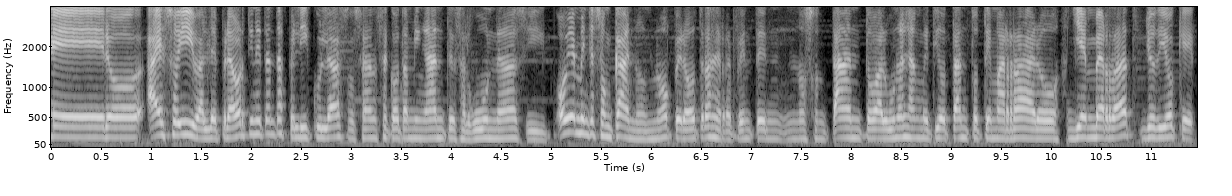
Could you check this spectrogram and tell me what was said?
Pero a eso iba, el Depredador tiene tantas películas, o sea, han sacado también antes algunas y obviamente son canon, ¿no? Pero otras de repente no son tanto, algunas le han metido tanto tema raro y en verdad yo digo que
